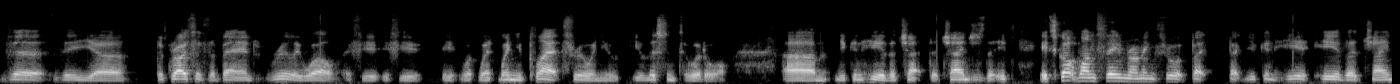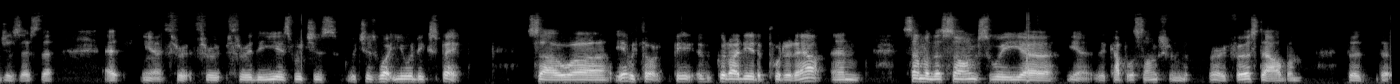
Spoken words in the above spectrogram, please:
the the uh, the growth of the band really well if you if you it, when, when you play it through and you you listen to it all um, you can hear the cha- the changes that it it's got one theme running through it but but you can hear hear the changes as the at, you know through through through the years which is which is what you would expect so uh, yeah we thought it'd be a good idea to put it out and some of the songs we uh, you know the couple of songs from the very first album that that,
